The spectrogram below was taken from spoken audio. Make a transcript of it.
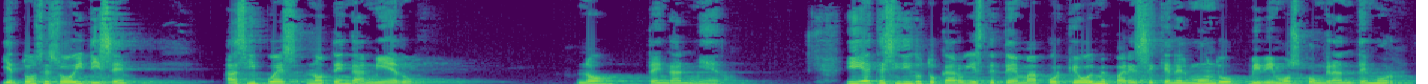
Y entonces hoy dice, así pues no tengan miedo, no tengan miedo. Y he decidido tocar hoy este tema porque hoy me parece que en el mundo vivimos con gran temor.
